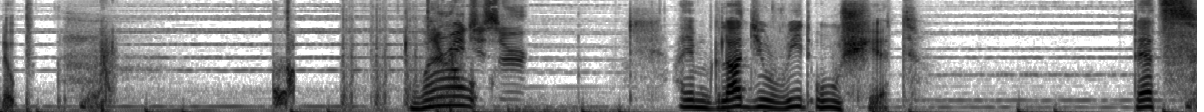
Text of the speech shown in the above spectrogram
Nope. Well, read you, sir. I am glad you read... Oh shit. That's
